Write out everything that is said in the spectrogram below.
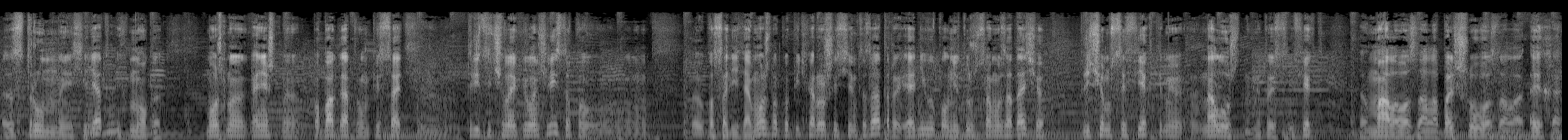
э, струнные сидят, Мгм. их много. Можно, конечно, по-богатому писать э, 30 человек виолончелистов э, посадить, а можно купить хороший синтезатор, и они выполнят ту же самую задачу, причем с эффектами наложенными. То есть эффект э, малого зала, большого зала, эхо,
